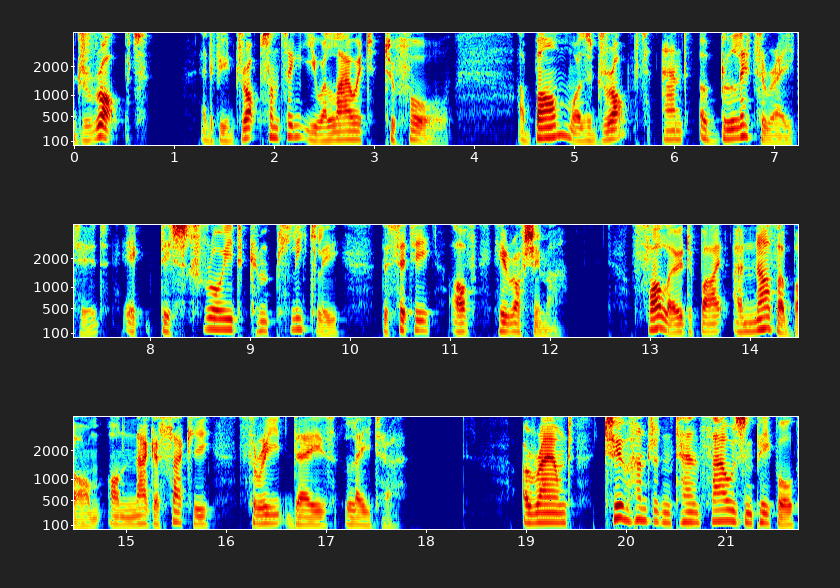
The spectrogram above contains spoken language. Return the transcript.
dropped. And if you drop something, you allow it to fall. A bomb was dropped and obliterated, it destroyed completely the city of Hiroshima, followed by another bomb on Nagasaki three days later. Around 210,000 people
